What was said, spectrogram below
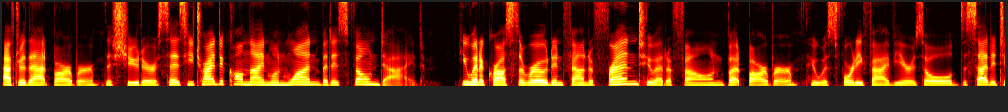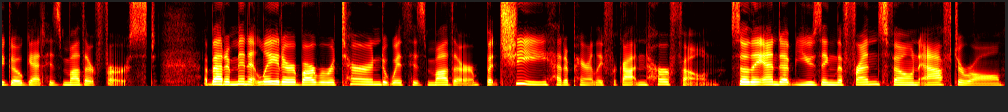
After that, Barber, the shooter, says he tried to call 911, but his phone died. He went across the road and found a friend who had a phone, but Barber, who was 45 years old, decided to go get his mother first. About a minute later, Barber returned with his mother, but she had apparently forgotten her phone. So they end up using the friend's phone after all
